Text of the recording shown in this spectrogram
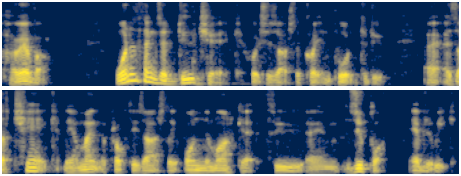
However, one of the things I do check, which is actually quite important to do, uh, is I check the amount of properties actually on the market through um, Zoopla every week.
